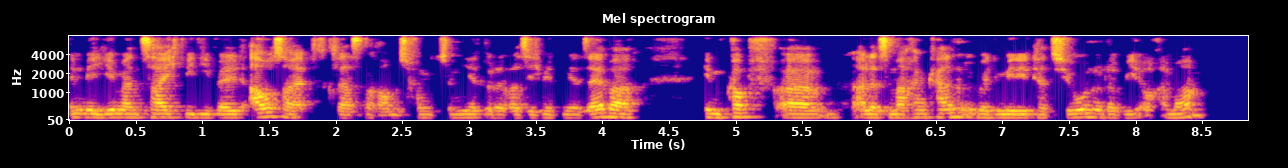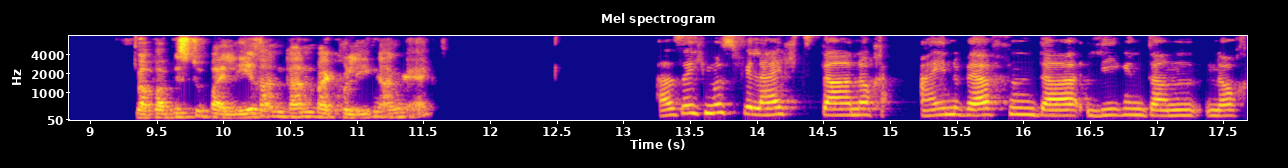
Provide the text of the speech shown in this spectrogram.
wenn mir jemand zeigt, wie die Welt außerhalb des Klassenraums funktioniert oder was ich mit mir selber im Kopf äh, alles machen kann über die Meditation oder wie auch immer. Aber bist du bei Lehrern dann, bei Kollegen angeeckt? Also ich muss vielleicht da noch einwerfen. Da liegen dann noch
